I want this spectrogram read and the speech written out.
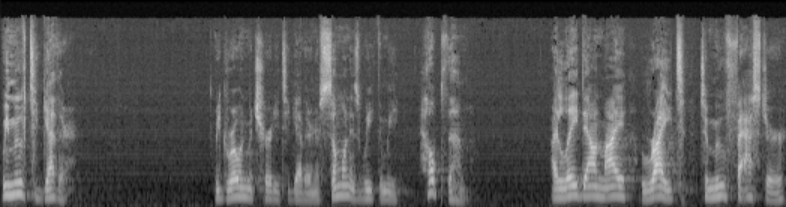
We move together. We grow in maturity together. And if someone is weak, then we help them. I lay down my right to move faster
